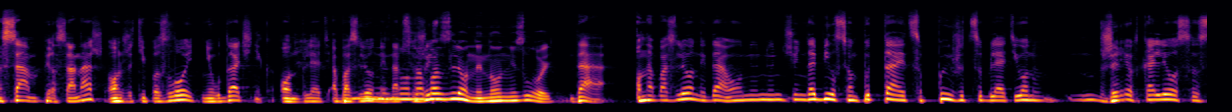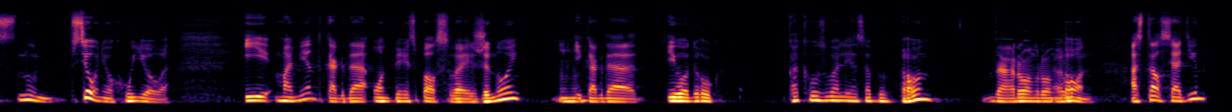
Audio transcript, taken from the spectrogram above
сам персонаж, он же типа злой, неудачник, он, блядь, обозленный на Ну, всю Он жизнь. обозленный, но он не злой. Да, он обозленный, да, он, он ничего не добился, он пытается, пыжится, блядь, и он жрет колеса, ну, все у него хуево. И момент, когда он переспал своей женой, Мгм. и когда его друг, как его звали, я забыл, Рон? Да, Рон, Рон, Рон. Рон. Остался один,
